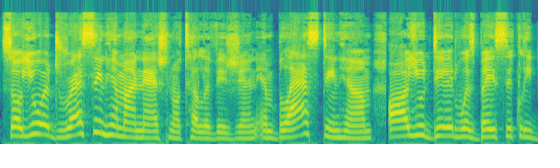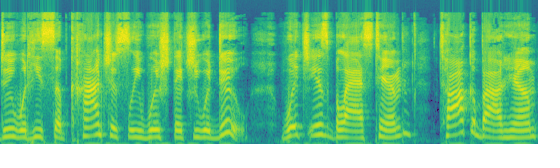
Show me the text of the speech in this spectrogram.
So you addressing him on national television and blasting him, all you did was basically do what he subconsciously wished that you would do, which is blast him, talk about him.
